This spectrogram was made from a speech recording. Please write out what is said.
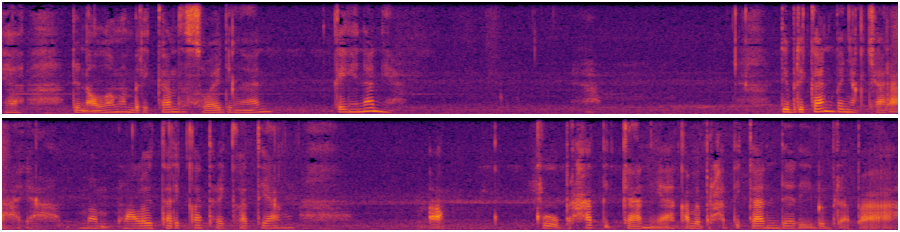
Ya, dan Allah memberikan sesuai dengan keinginannya. Ya. Diberikan banyak cara ya, melalui tarikat-tarikat yang aku perhatikan ya, kami perhatikan dari beberapa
